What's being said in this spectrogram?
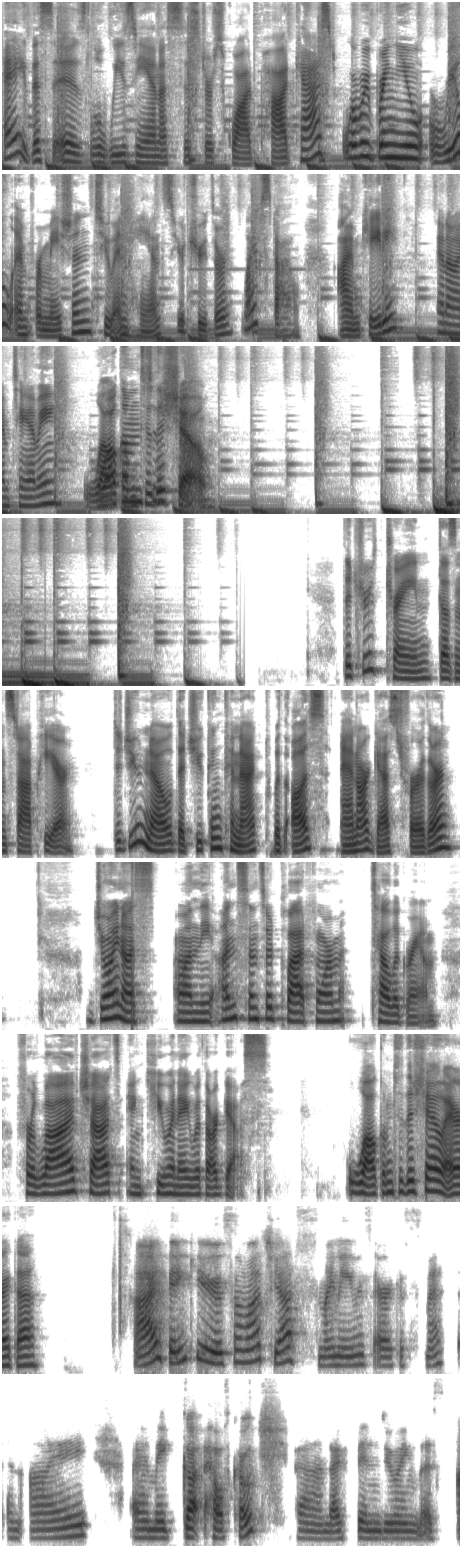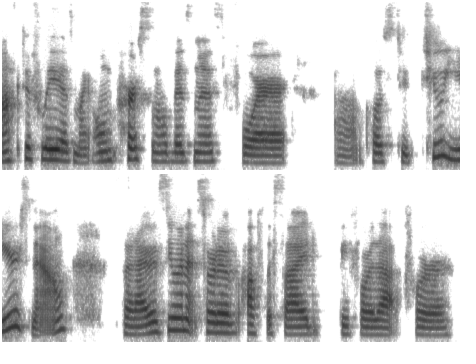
Hey, this is Louisiana Sister Squad podcast, where we bring you real information to enhance your truther lifestyle. I'm Katie. And I'm Tammy. Welcome, Welcome to, to, the, the show. show. The Truth Train doesn't stop here. Did you know that you can connect with us and our guest further? Join us on the uncensored platform Telegram for live chats and Q&A with our guests. Welcome to the show, Erika. Hi, thank you so much. Yes, my name is Erika Smith and I am a gut health coach and I've been doing this actively as my own personal business for um, close to two years now. But I was doing it sort of off the side before that for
